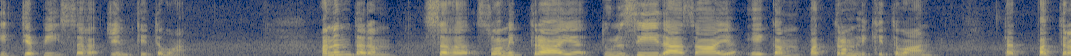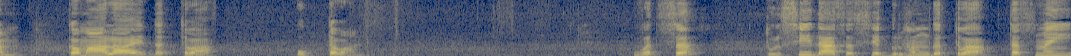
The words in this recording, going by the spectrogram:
इत्यपि सः चिन्तितवान्। अनन्तरं सः स्वमित्राय तुलसीदासाय एकं पत्रं लिखितवान्। तत् पत्रं कमालाय दत्त्वा उक्तवान्। वत्स तुलसीदासस्य गृहं गत्वा तस्मै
